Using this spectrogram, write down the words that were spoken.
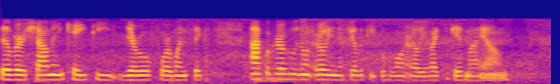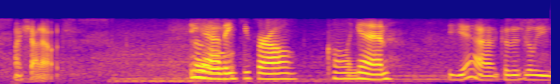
Silver Shaman KP zero four one six, Aqua Girl who was on earlier and a few other people who were on earlier. I'd like to give my um my shout outs. yeah, thank you for all calling in. Yeah, because it's really.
